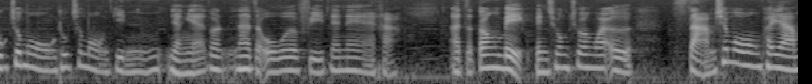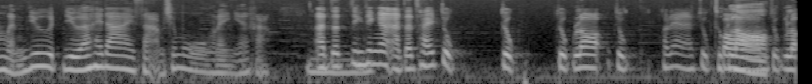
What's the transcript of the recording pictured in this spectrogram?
ทุกชั่วโมง ทุกชั่วโมงกินอย่างเงี้ยก็น่าจะ overfeed แน่ ๆ ค่ะ อาจจะต้องเบรกเป็นช่วงๆว่าเออ สามชั่วโมง พยายามเหมือนยืดเยื้อให้ได้สามชั่วโมงอะไรอย่างเงี้ยค่ะ อาจจะจริงๆอะอาจจะใช้จุกจุกจุกลอจุกเขาเรียกอะไรนะจุกจุกปลหลออกมจุกหล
